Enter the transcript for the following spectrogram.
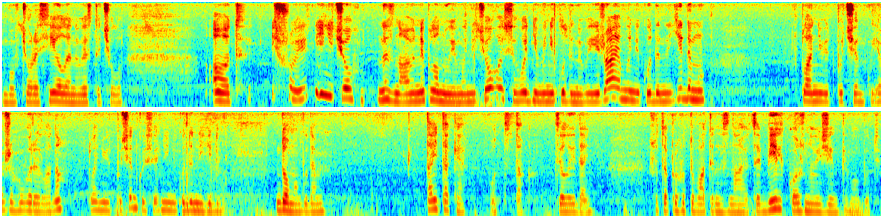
Бо вчора сіяли, не вистачило. От. І що? І, і нічого, не знаю, не плануємо нічого. Сьогодні ми нікуди не виїжджаємо, нікуди не їдемо. В плані відпочинку, я вже говорила, да? В плані відпочинку сьогодні нікуди не їдемо. Дома будемо. Та й таке. От так, цілий день. Що це приготувати, не знаю. Це біль кожної жінки, мабуть.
